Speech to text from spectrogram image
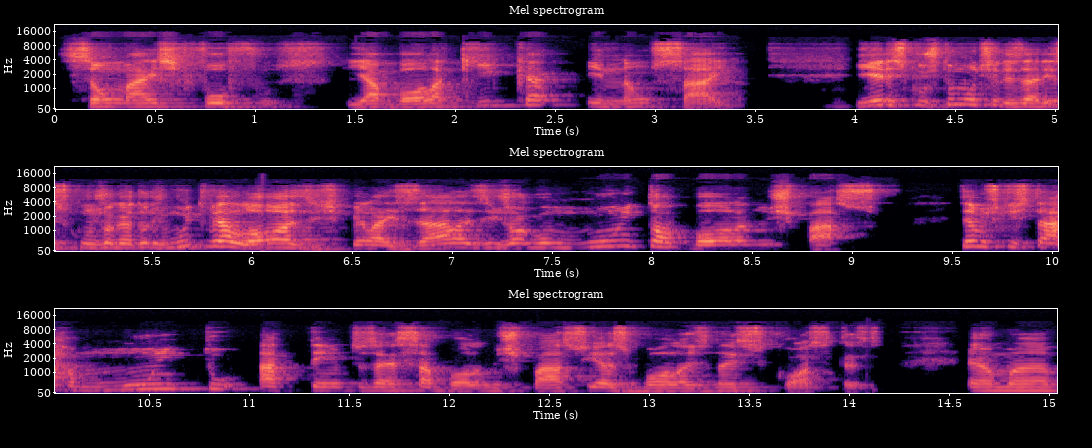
são mais fofos e a bola quica e não sai. E eles costumam utilizar isso com jogadores muito velozes pelas alas e jogam muito a bola no espaço. Temos que estar muito atentos a essa bola no espaço e as bolas nas costas. É uma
